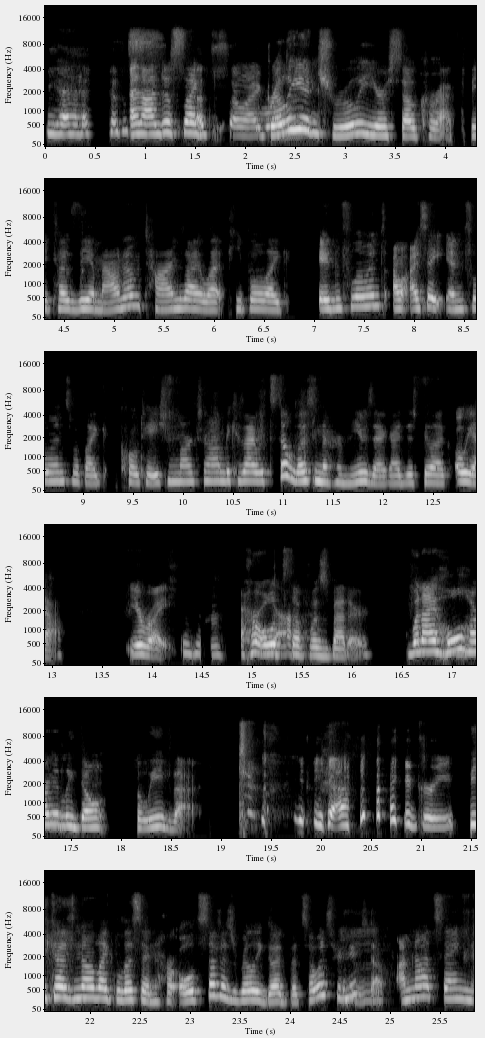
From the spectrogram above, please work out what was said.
Yes. And I'm just like, That's so iconic. really and truly, you're so correct because the amount of times I let people like influence, I, say influence with like quotation marks around because I would still listen to her music. I'd just be like, oh, yeah, you're right. Mhm. Her old Yeah. stuff was better. When I wholeheartedly don't believe that. Yeah, I agree. Because no, like, listen, her old stuff is really good, but so is her new Mhm. stuff. I'm not saying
